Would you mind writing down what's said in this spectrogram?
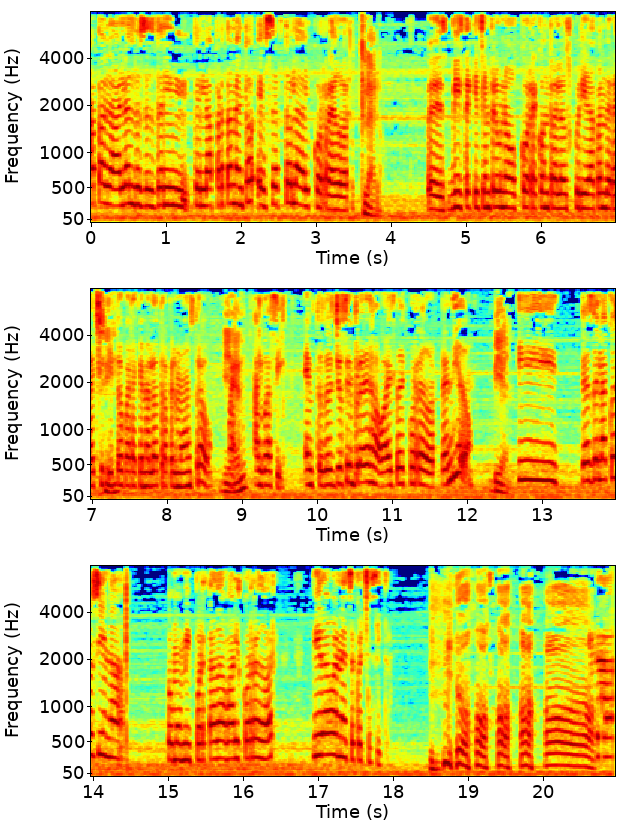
apagaba las luces del, del apartamento, excepto la del corredor. Claro. Pues viste que siempre uno corre contra la oscuridad cuando era Sí. chiquito para que no lo atrape el monstruo. Bien. Bueno, algo así. Entonces yo siempre dejaba ese corredor prendido. Bien. Y desde la cocina como mi puerta daba al corredor, tiraba en ese cochecito. No. Era-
